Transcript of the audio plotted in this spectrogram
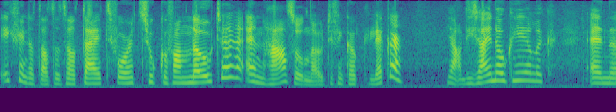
ik vind dat altijd wel tijd voor het zoeken van noten. En hazelnoten vind ik ook lekker. Ja, die zijn ook heerlijk. En eh,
